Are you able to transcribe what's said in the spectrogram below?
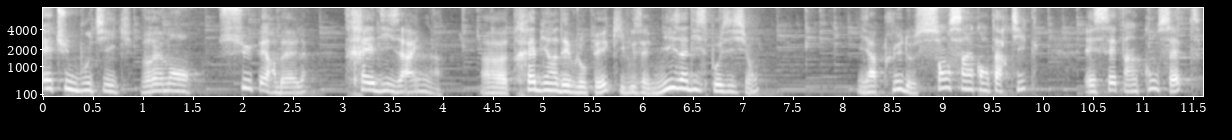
est une boutique vraiment super belle, très design, euh, très bien développée, qui vous est mise à disposition. Il y a plus de 150 articles et c'est un concept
